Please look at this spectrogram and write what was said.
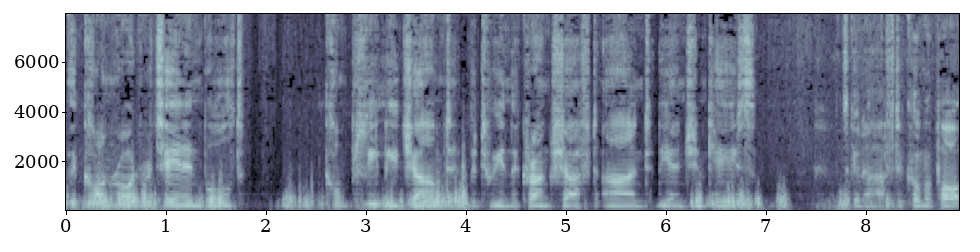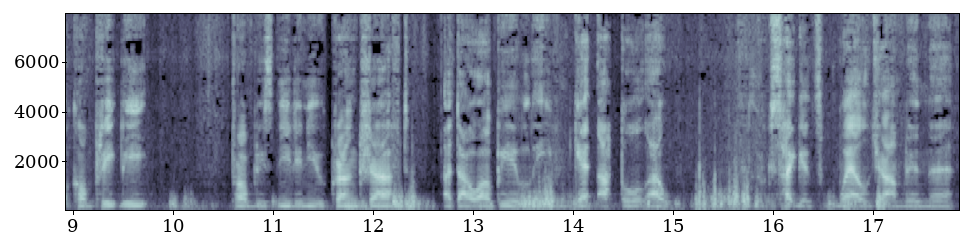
the Conrod retaining bolt completely jammed between the crankshaft and the engine case. It's going to have to come apart completely. Probably need a new crankshaft. I doubt I'll be able to even get that bolt out. looks like it's well jammed in there.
